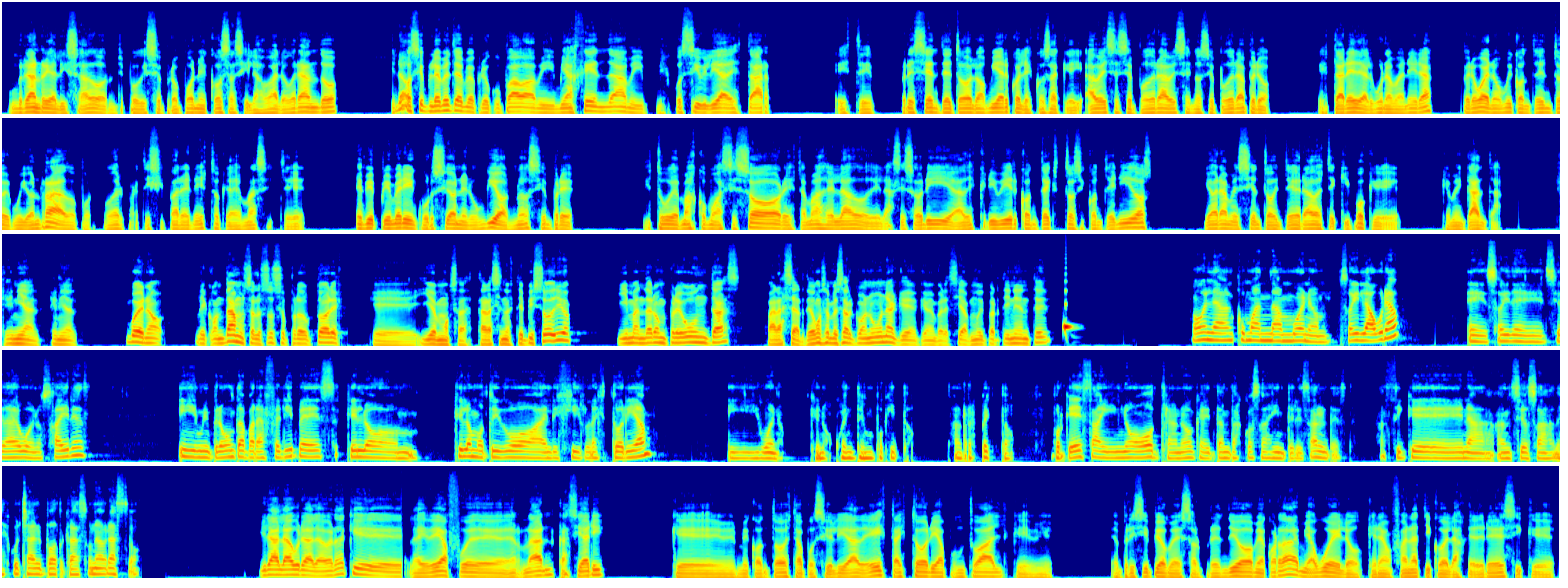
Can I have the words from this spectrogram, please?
un gran realizador, un tipo que se propone cosas y las va logrando. Y no, simplemente me preocupaba mi, agenda, mi, mi, posibilidad de estar este, presente todos los miércoles, cosa que a veces se podrá, a veces no se podrá, pero estaré de alguna manera. Pero bueno, muy contento y muy honrado por poder participar en esto, que además este, es mi primera incursión en un guion, ¿no? Siempre estuve más como asesor, está más del lado de la asesoría, de escribir contextos y contenidos, y ahora me siento integrado a este equipo que, que me encanta. Genial, genial. Bueno, le contamos a los socios productores que íbamos a estar haciendo este episodio y mandaron preguntas para hacerte. Vamos a empezar con una que, me parecía muy pertinente. Hola, ¿cómo andan? Bueno, soy Laura, eh, soy de Ciudad de Buenos Aires y mi pregunta para Felipe es ¿qué lo, qué lo motivó a elegir la historia? Y bueno, que nos cuente un poquito al respecto, porque esa y no otra, ¿no? Que hay tantas cosas interesantes. Así que nada, ansiosa de escuchar el podcast. Un abrazo. Mira, Laura, la verdad que la idea fue de Hernán Casiari, que me contó esta posibilidad de esta historia puntual que en principio me sorprendió. Me acordaba de mi abuelo, que era un fanático del ajedrez y que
